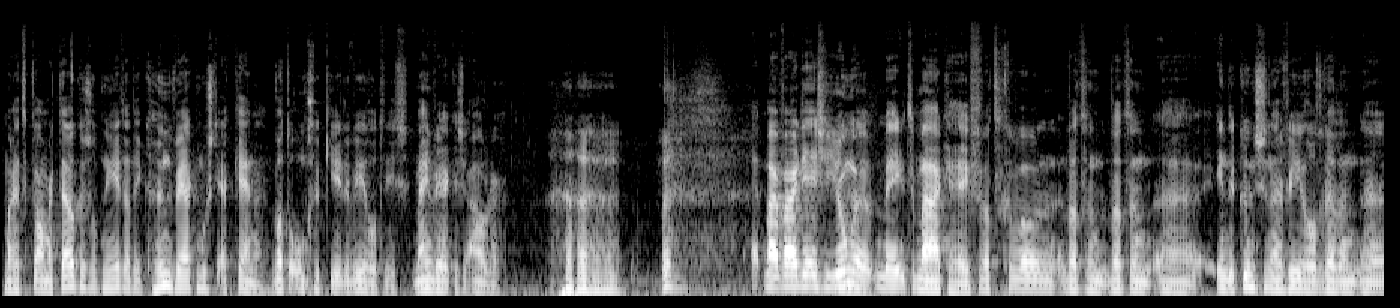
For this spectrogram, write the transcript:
Maar het kwam er telkens op neer dat ik hun werk moest erkennen. Wat de omgekeerde wereld is. Mijn werk is ouder. Maar waar deze jongen mee te maken heeft, wat gewoon wat een, wat een eh, in de kunstenaarswereld wel een eh,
